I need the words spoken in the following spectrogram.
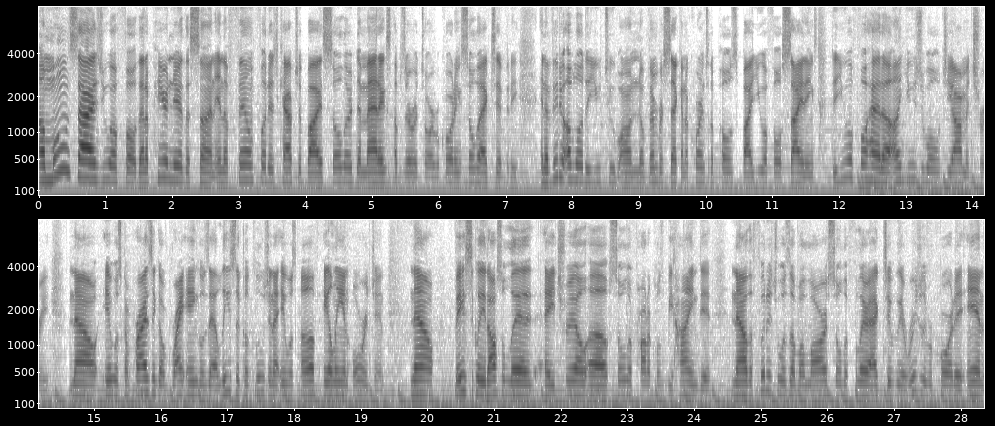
A moon-sized UFO that appeared near the sun in the film footage captured by Solar Dynamics Observatory recording solar activity. In a video uploaded to YouTube on November 2nd, according to the post by UFO Sightings, the UFO had an unusual geometry. Now, it was comprising of right angles that leads to the conclusion that it was of alien origin. Now, Basically, it also led a trail of solar particles behind it. Now, the footage was of a large solar flare activity originally recorded in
